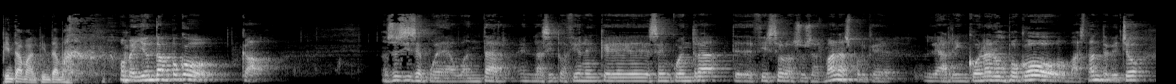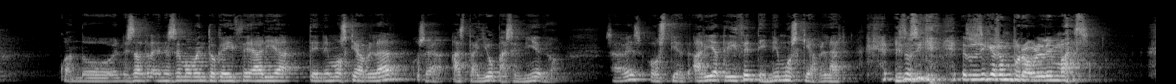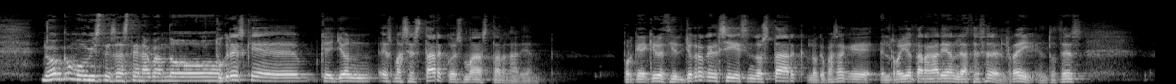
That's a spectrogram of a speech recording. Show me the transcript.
Pinta mal, pinta mal. Hombre, John tampoco. Claro, no sé si se puede aguantar en la situación en que se encuentra de decírselo a sus hermanas, porque le arrinconan un poco bastante. De hecho, cuando en, esa, en ese momento que dice Aria, tenemos que hablar, o sea, hasta yo pasé miedo. ¿Sabes? Hostia, Aria te dice, tenemos que hablar. Eso sí que, eso sí que son problemas. ¿No? ¿Cómo viste esa escena cuando.? ¿Tú crees que, que John es más Stark o es más Targaryen? Porque quiero decir, yo creo que él sigue siendo Stark, lo que pasa que el rollo Targaryen le hace ser el rey. Entonces,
